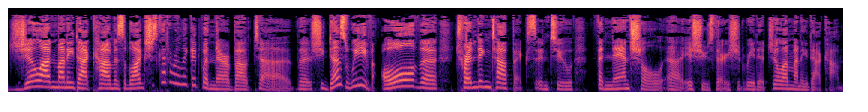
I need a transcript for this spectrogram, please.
JillOnMoney.com is the blog. She's got a really good one there about uh, the. She does weave all the trending topics into financial uh, issues. There, you should read it. JillOnMoney.com.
